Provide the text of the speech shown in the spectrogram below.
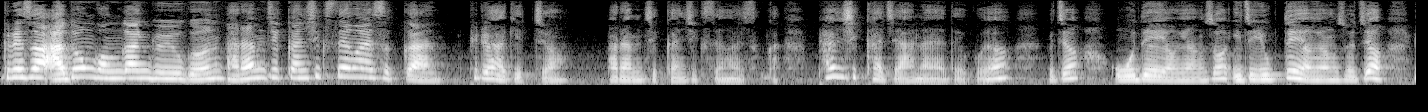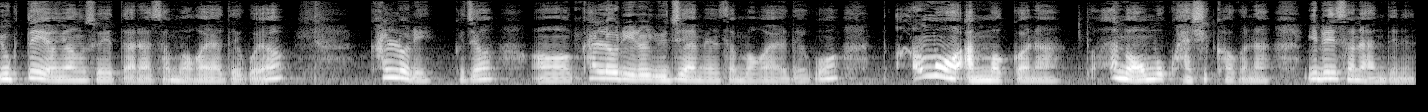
그래서 아동 건강 교육은 바람직한 식생활 습관 필요하겠죠. 바람직한 식생활 습관. 편식하지 않아야 되고요. 그죠? 5대 영양소, 이제 6대 영양소죠? 6대 영양소에 따라서 먹어야 되고요. 칼로리, 그죠? 어, 칼로리를 유지하면서 먹어야 되고, 너무 안 먹거나, 또 너무 과식하거나, 이래서는 안 되는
